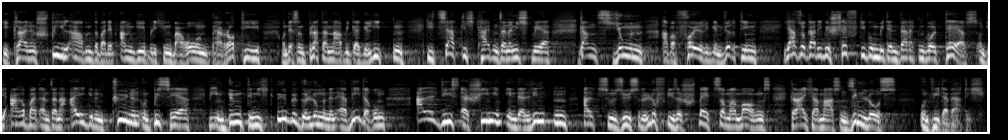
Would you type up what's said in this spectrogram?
die kleinen Spielabende bei dem angeblichen Baron Perotti und dessen blatternarbiger Geliebten, die Zärtlichkeiten seiner nicht mehr ganz jungen, aber feurigen Wirtin, ja sogar die Beschäftigung mit den Werken Voltaires und die Arbeit an seiner eigenen kühnen und bisher, wie ihm dünkte, nicht übel gelungenen Erwiderung, all dies erschien ihm in der linden, allzu süßen Luft dieses Spätsommermorgens gleichermaßen sinnlos und widerwärtig.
